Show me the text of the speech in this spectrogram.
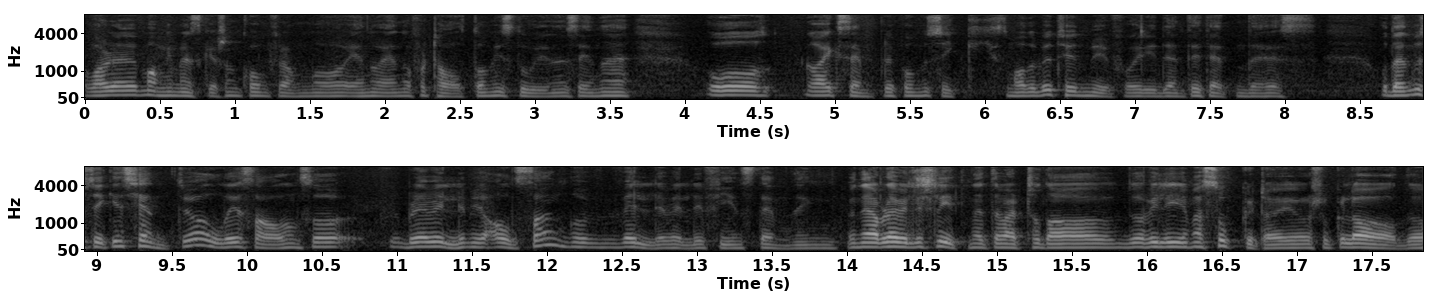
var det mange mennesker som kom fram og en og en og fortalte om historiene sine. Og ga eksempler på musikk som hadde betydd mye for identiteten deres. Og den musikken kjente jo alle i salen, så det ble veldig mye allsang og veldig veldig fin stemning. Men jeg ble veldig sliten etter hvert, så da, da ville de gi meg sukkertøy og sjokolade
